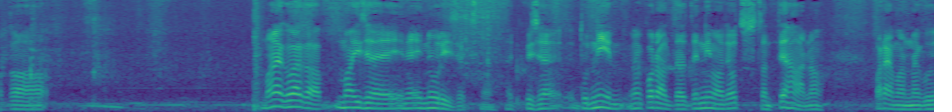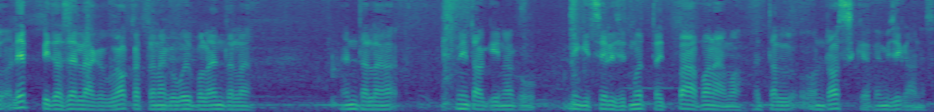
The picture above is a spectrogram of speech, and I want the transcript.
aga ma nagu väga, ma ise ei, ei nuriseks, noh, et kui see turniir no, korraldajad on niimoodi otsustanud teha, noh, parem on nagu leppida sellega, kui hakata nagu võib-olla endale, endale midagi nagu, mingeid selliseid mõtteid pähe panema, et tal on raske või mis iganes.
